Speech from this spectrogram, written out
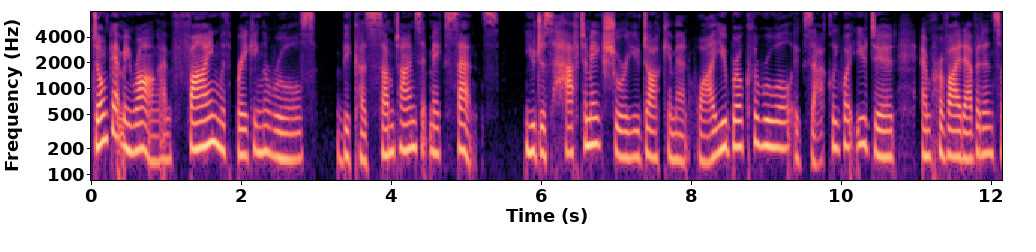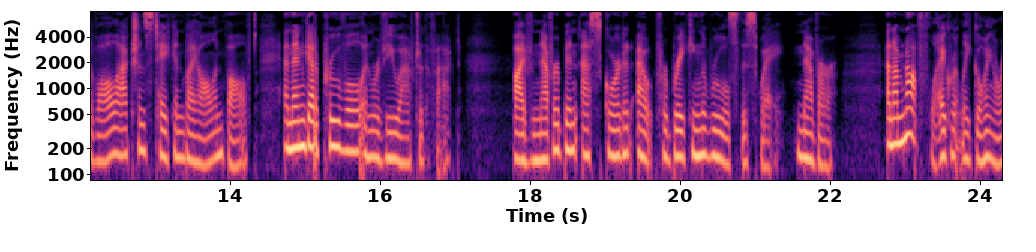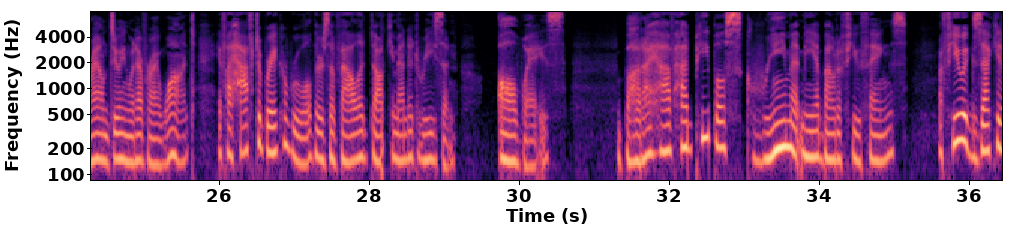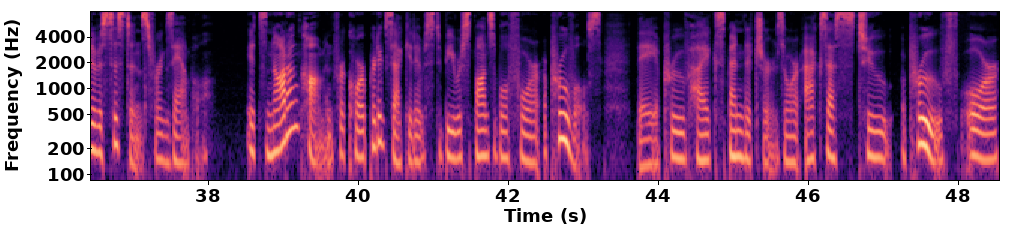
Don't get me wrong, I'm fine with breaking the rules because sometimes it makes sense. You just have to make sure you document why you broke the rule, exactly what you did, and provide evidence of all actions taken by all involved, and then get approval and review after the fact. I've never been escorted out for breaking the rules this way. Never. And I'm not flagrantly going around doing whatever I want. If I have to break a rule, there's a valid documented reason. Always. But I have had people scream at me about a few things. A few executive assistants, for example. It's not uncommon for corporate executives to be responsible for approvals. They approve high expenditures or access to approve or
